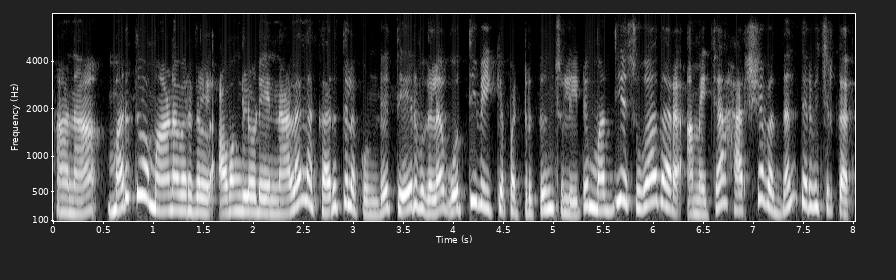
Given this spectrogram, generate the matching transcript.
ஆனா மருத்துவ மாணவர்கள் அவங்களுடைய நலனை கருத்துல கொண்டு தேர்வுகளை ஒத்தி வைக்கப்பட்டிருக்குன்னு சொல்லிட்டு மத்திய சுகாதார அமைச்சர் ஹர்ஷவர்தன் தெரிவிச்சிருக்காரு.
